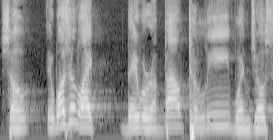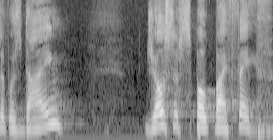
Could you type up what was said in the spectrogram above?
So it wasn't like they were about to leave when Joseph was dying. Joseph spoke by faith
